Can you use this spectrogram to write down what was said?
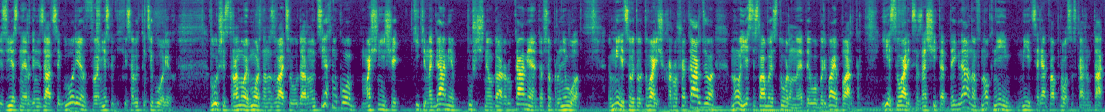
известной организации Глория в нескольких весовых категориях. Лучшей страной можно назвать его ударную технику, мощнейшая кики ногами, пушечные удары руками, это все про него. Имеется у этого товарища хорошее кардио, но есть и слабые стороны, это его борьба и партер. Есть у Алекса защита от тейкданов, но к ней имеется ряд вопросов, скажем так.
